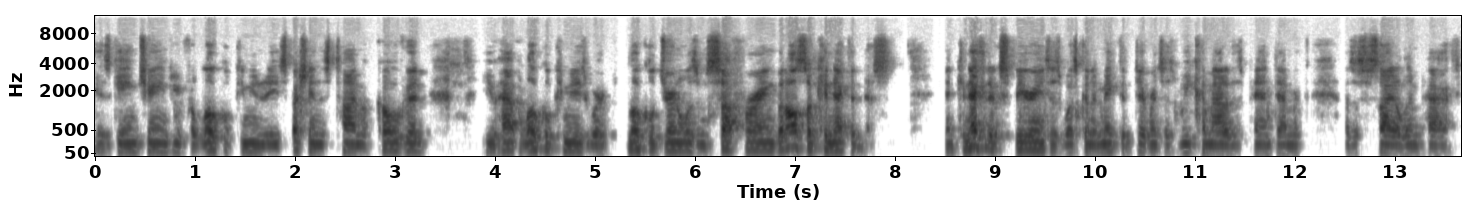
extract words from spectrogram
is game changing for local communities, especially in this time of COVID. You have local communities where local journalism is suffering, but also connectedness. And connected experience is what's going to make the difference as we come out of this pandemic as a societal impact.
